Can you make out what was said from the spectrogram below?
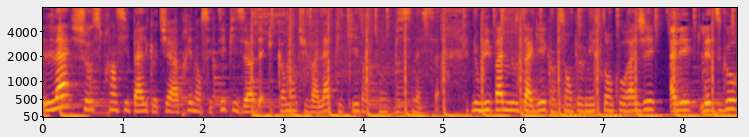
la chose principale que tu as appris dans cet épisode et comment tu vas l'appliquer dans ton business. N'oublie pas de nous taguer, comme ça on peut venir t'encourager. Allez, let's go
